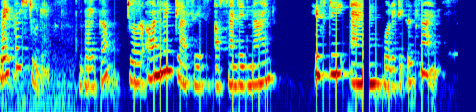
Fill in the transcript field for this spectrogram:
Welcome students. Welcome to our online classes of Standard 9 History and Political Science.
